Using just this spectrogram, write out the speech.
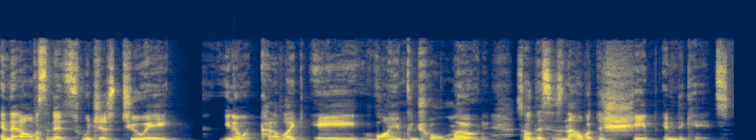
And then all of a sudden it switches to a, you know, kind of like a volume control mode. So this is not what the shape indicates.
